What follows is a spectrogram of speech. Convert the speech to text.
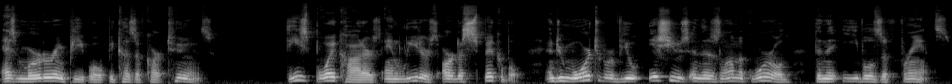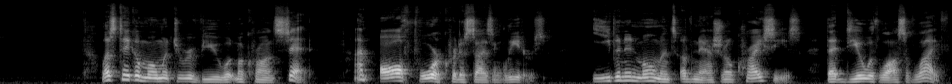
as murdering people because of cartoons. These boycotters and leaders are despicable and do more to reveal issues in the Islamic world than the evils of France. Let's take a moment to review what Macron said I'm all for criticizing leaders, even in moments of national crises that deal with loss of life.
